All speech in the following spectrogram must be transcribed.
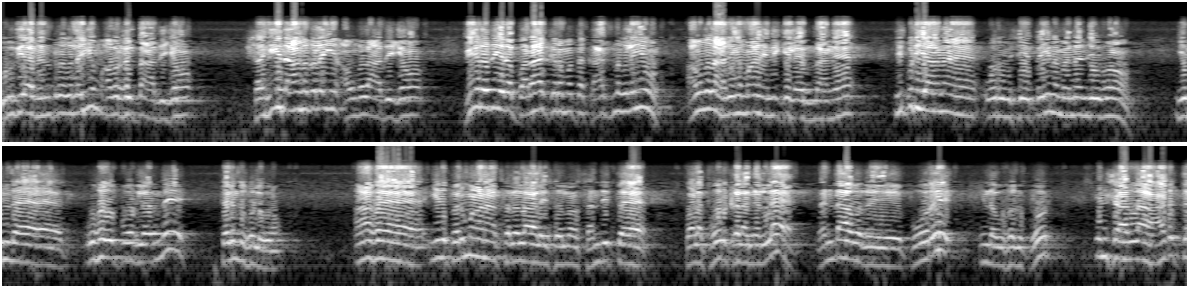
உறுதியா நின்றதுலையும் அவர்கள் தான் அதிகம். ஷஹீதானதுலையும் அவங்க தான் அதிகம். வீரதீர பராக்கிரமத்தை காட்டினதுலையும் அவங்க தான் அதிகமான எண்ணிக்கையில இருந்தாங்க. இப்படியான ஒரு விஷயத்தையும் நம்ம என்ன செய்வோம்? இந்த உகது போர்ல இருந்து தெரிந்து கொள்ளுகிறோம் ஆக இது பெருமானா செல்லலாலை சொல்லும் சந்தித்த பல போர்க்களங்கள்ல ரெண்டாவது போர் இந்த உகது போர். இன்ஷா அல்லாஹ் அடுத்த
